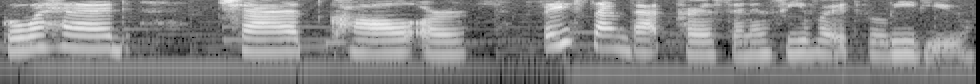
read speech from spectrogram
go ahead, chat, call or FaceTime that person and see where it will lead you.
